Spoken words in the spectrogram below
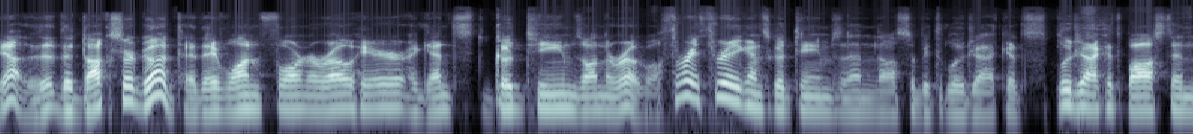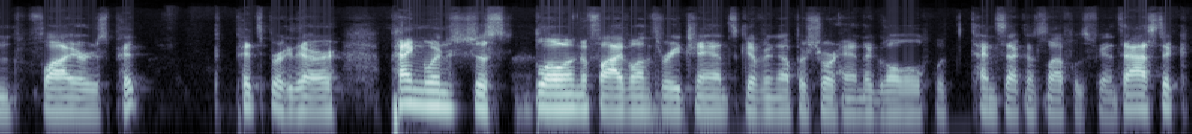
Yeah, the, the, Ducks are good. They, they've won four in a row here against good teams on the road. Well, three three against good teams, and then also beat the Blue Jackets. Blue Jackets, Boston, Flyers, Pitt, Pittsburgh there. Penguins just blowing a five on three chance, giving up a shorthanded goal with 10 seconds left was fantastic.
